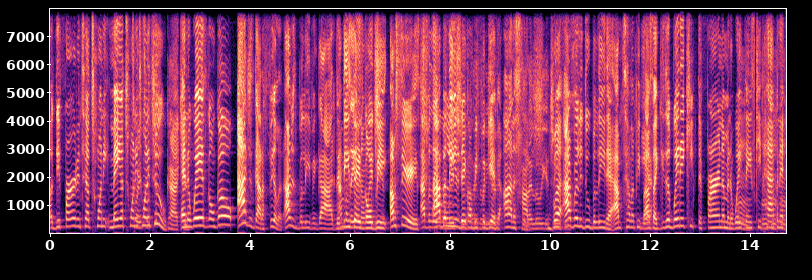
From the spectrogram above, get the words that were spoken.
uh, deferred until twenty May of twenty twenty two. And the way it's gonna go, I just got a feeling. I just believe in God that I'm these days gonna be. you. I'm serious. I believe I believe that they're gonna be forgiven. Honestly. Hallelujah, But I really do believe that. I'm telling people. I was like the way they keep deferring them and the way mm, things keep mm, mm, happening.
